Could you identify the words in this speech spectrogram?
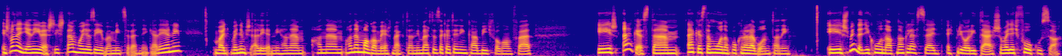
És van egy ilyen éves listám, hogy az évben mit szeretnék elérni, vagy, vagy nem is elérni, hanem, hanem, hanem magamért megtenni, mert ezeket én inkább így fogom fel. És elkezdtem, elkezdtem hónapokra lebontani. És mindegyik hónapnak lesz egy, egy prioritása, vagy egy fókusza.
